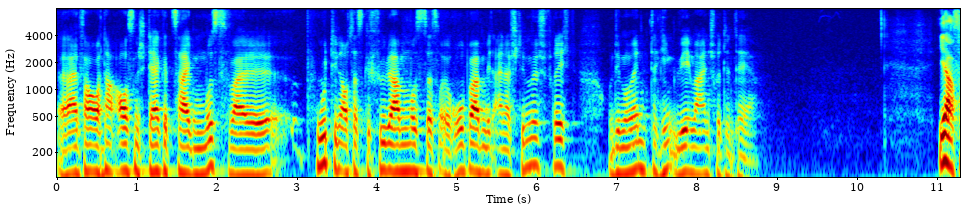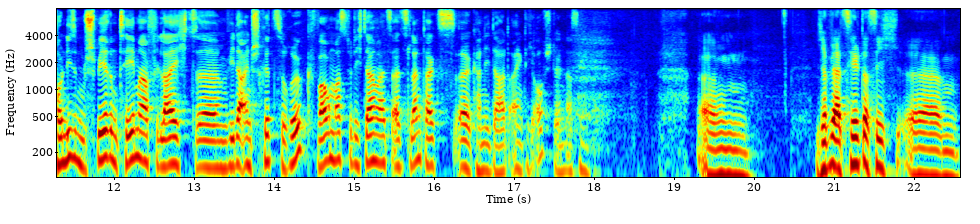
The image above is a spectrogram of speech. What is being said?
einfach auch nach außen Stärke zeigen muss, weil Putin auch das Gefühl haben muss, dass Europa mit einer Stimme spricht. Und im Moment hinken wir immer einen Schritt hinterher. Ja, von diesem schweren Thema vielleicht äh, wieder einen Schritt zurück. Warum hast du dich damals als Landtagskandidat eigentlich aufstellen lassen? Ähm, ich habe ja erzählt, dass ich ähm,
